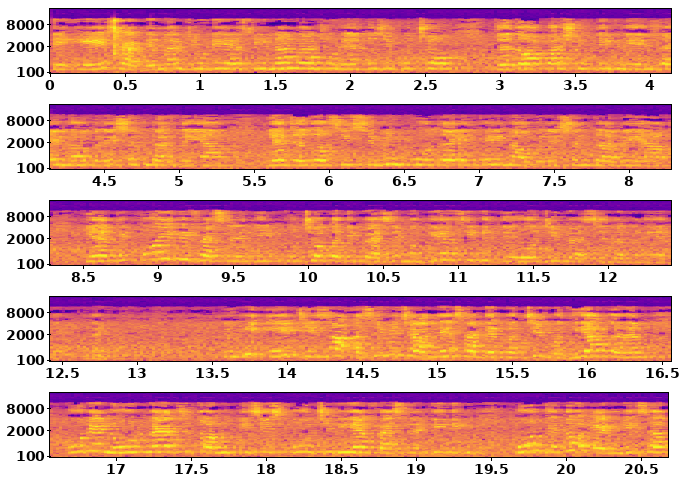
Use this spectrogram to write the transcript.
ਕਰਕੇ ਬਾਹਰ ਤੇ ਇਹ ਸਾਡੇ ਨਾਲ ਜੁੜੇ ਅਸੀਂ ਇਹਨਾਂ ਨਾਲ ਜੁੜੇ ਤੁਸੀਂ ਪੁੱਛੋ ਜਦੋਂ ਆਪਾਂ ਸ਼ੂਟਿੰਗ ਰੇਂਜ ਦਾ ਇਨੋਗ੍ਰੇਸ਼ਨ ਕਰਦੇ ਆ ਜਾਂ ਜਦੋਂ ਅਸੀਂ ਸਵਿਮਿੰਗ ਪੂਲ ਦਾ ਇੱਥੇ ਇਨੋਗ੍ਰੇਸ਼ਨ ਕਰ ਰਹੇ ਆ ਜਾਂ ਇੱਥੇ ਕੋਈ ਵੀ ਫੈਸਿਲਿਟੀ ਪੁੱਛੋ ਕਦੀ ਪੈਸੇ ਮੰਗੇ ਅਸੀਂ ਕਿ ਦਿਓ ਜੀ ਪੈਸੇ ਲੱਗਣੇ ਆ ਨਹੀਂ। ਕਿਉਂਕਿ ਇਹ ਚੀਜ਼ਾਂ ਅਸੀਂ ਵੀ ਚਾਹੁੰਦੇ ਹਾਂ ਸਾਡੇ ਬੱਚੇ ਵਧੀਆ ਕਰਨ। ਪੂਰੇ ਨੂਰ ਮਹਿਲ 'ਚ ਤੁਹਾਨੂੰ ਕਿਸੇ ਸਕੂਲ 'ਚ ਵੀ ਹੈ ਫੈਸਿਲਿਟੀ ਦੀ ਹੁਣ ਜਦੋਂ ਐਮਡੀ ਸਰ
